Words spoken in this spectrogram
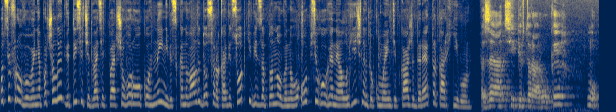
Оцифровування почали 2021 року. Нині відсканували до 40% від запланованого обсягу генеалогічних документів, каже директорка архіву. За ці півтора роки, ну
